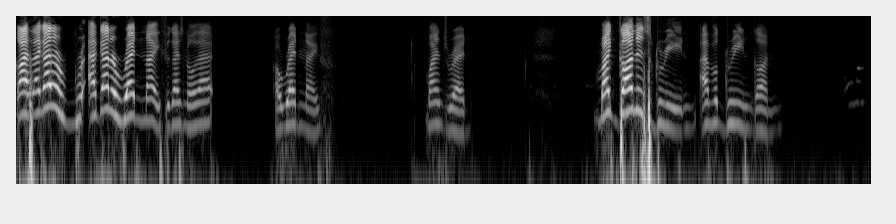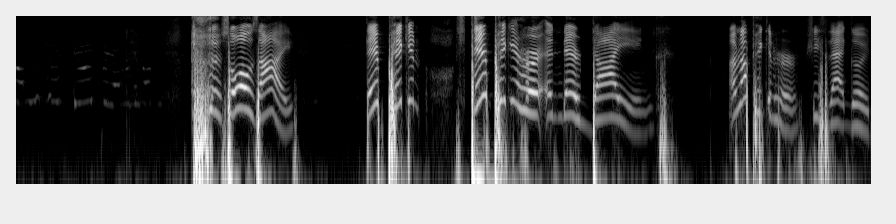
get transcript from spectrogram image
Guys, I got a I got a red knife. You guys know that? A red knife. Mine's red. My gun is green. I have a green gun. so was I. They're picking they're picking her and they're dying. I'm not picking her. She's that good.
